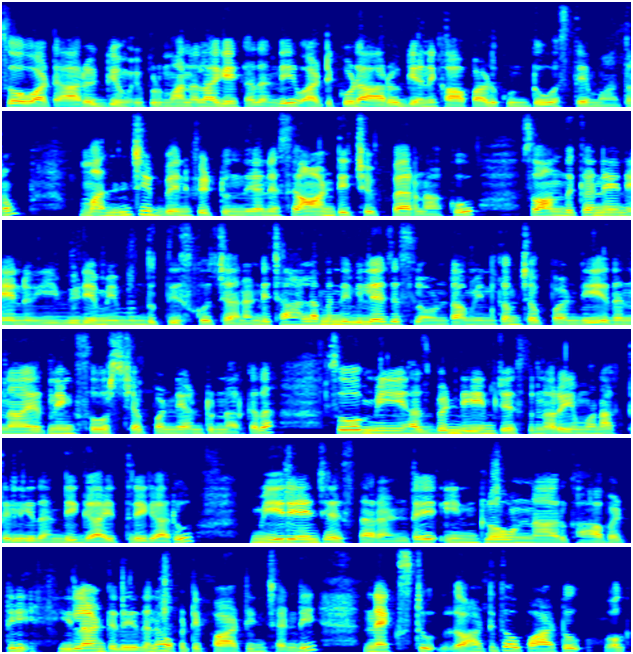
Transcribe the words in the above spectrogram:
సో, వాటి ఆరోగ్యం ఇప్పుడు మనలాగే కదండీ! వాటికి కూడా ఆరోగ్యాన్ని కాపాడుకుంటూ వస్తే మాత్రం మంచి బెనిఫిట్ ఉంది అనేసి ఆంటీ చెప్పారు నాకు. సో, అందుకనే నేను ఈ వీడియో మీ ముందుకు తీసుకొచ్చానండి. చాలామంది విలేజెస్‌లో ఉంటాం. ఇన్కమ్ చెప్పండి. ఏదన్నా ఎర్నింగ్ సోర్స్ చెప్పండి అంటున్నారు కదా! సో, మీ హస్బెండ్ ఏం చేస్తున్నారో ఏమో నాకు తెలియదండి గాయత్రి గారు. మీరేం చేస్తారంటే ఇంట్లో ఉన్నారు కాబట్టి ఇలాంటిది ఏదైనా ఒకటి పాటించండి. నెక్స్ట్ వాటితో పాటు ఒక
